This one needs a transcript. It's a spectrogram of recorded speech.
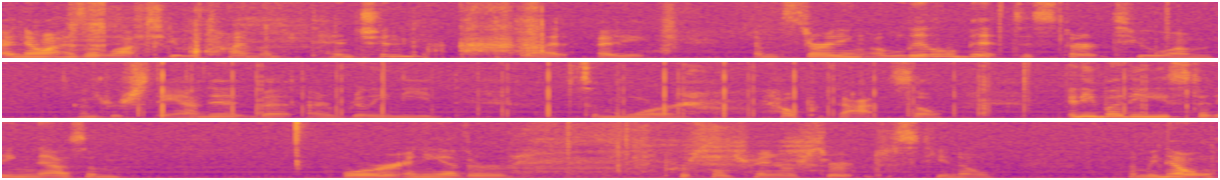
I know it has a lot to do with time under tension but I am starting a little bit to start to um, understand it but I really need some more help with that. So anybody studying NASM or any other personal trainer cert, just, you know, let me know.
